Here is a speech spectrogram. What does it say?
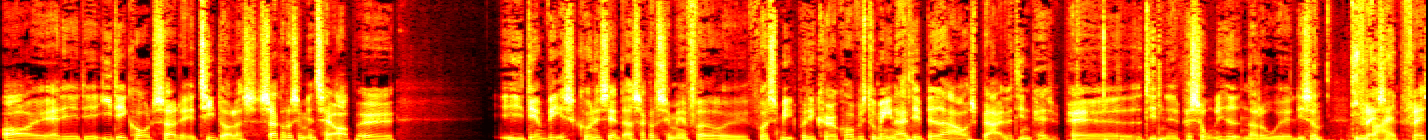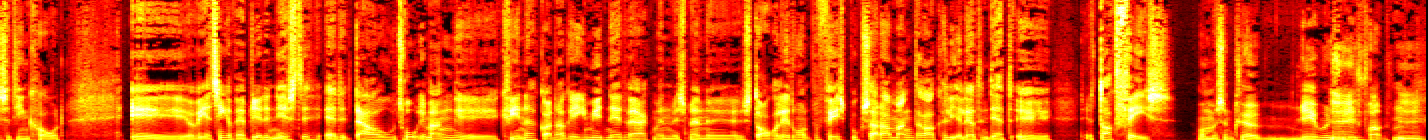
og øh, er det et øh, ID-kort, så er det 10 dollars. Så kan du simpelthen tage op øh, i DMV's kundecenter, og så kan du simpelthen få, øh, få et smil på dit kørekort, hvis du mener, at det er bedre at afspejle din, pa- pa- din øh, personlighed, når du øh, ligesom din flasher, flasher din kort. Øh, og jeg tænker, hvad bliver det næste? Er det, der er jo utrolig mange øh, kvinder, godt nok ikke i mit netværk, men hvis man øh, stalker lidt rundt på Facebook, så er der jo mange, der godt kan lide at lave den der, øh, der dogface, hvor man sådan kører næven mm. lidt frem. Sådan. Mm.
